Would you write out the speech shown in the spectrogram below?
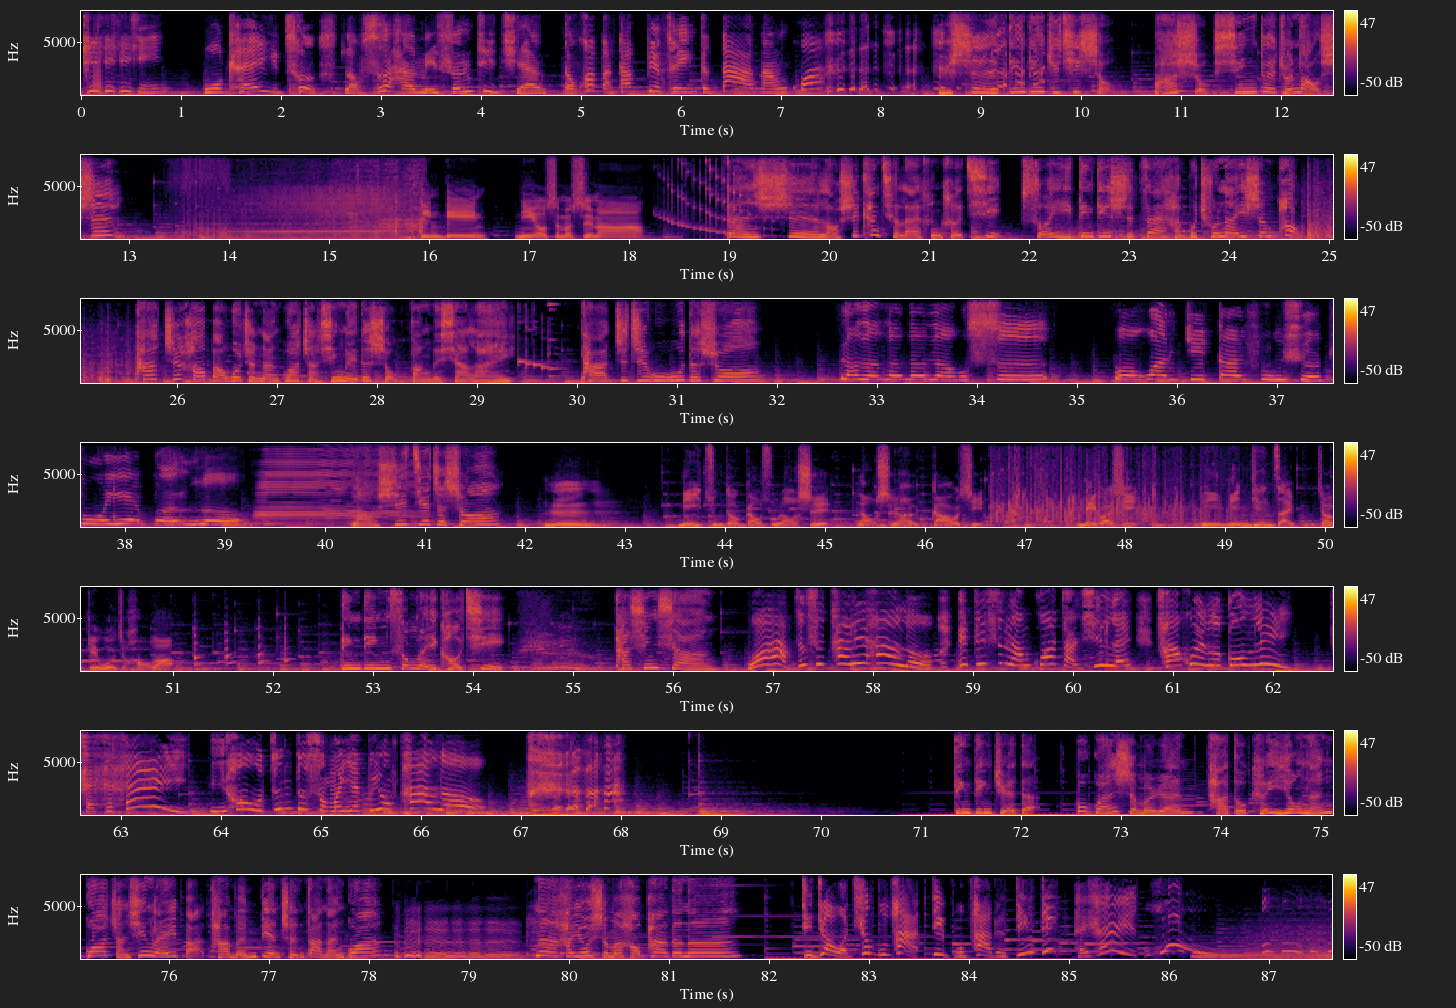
嘿嘿嘿嘿，我可以趁老师还没生气前，赶快把它变成一个大南瓜。于是丁丁举起手，把手心对准老师。丁丁，你有什么事吗？但是老师看起来很和气，所以丁丁实在喊不出那一声“碰”，他只好把握着南瓜掌心雷的手放了下来。他支支吾吾地说老老老老老师，我忘记带数学作业本了。：“老师接着说，嗯，你主动告诉老师，老师很高兴。没关系，你明天再补交给我就好了。丁丁松了一口气。他心想：哇，真是太厉害了！一定是南瓜掌心雷发挥了功力。嘿嘿嘿，以后我真的什么也不用怕了。丁丁觉得，不管什么人，他都可以用南瓜掌心雷把他们变成大南瓜。那还有什么好怕的呢？请叫我天不怕地不怕的丁丁，嘿嘿，呼呼呼呼呼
